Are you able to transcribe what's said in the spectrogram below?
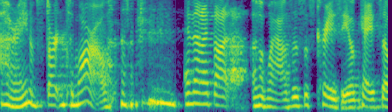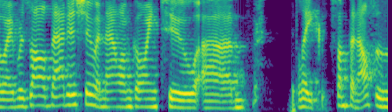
All right, I'm starting tomorrow. and then I thought, oh, wow, this is crazy. Okay, so I resolved that issue and now I'm going to. Um, like something else is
